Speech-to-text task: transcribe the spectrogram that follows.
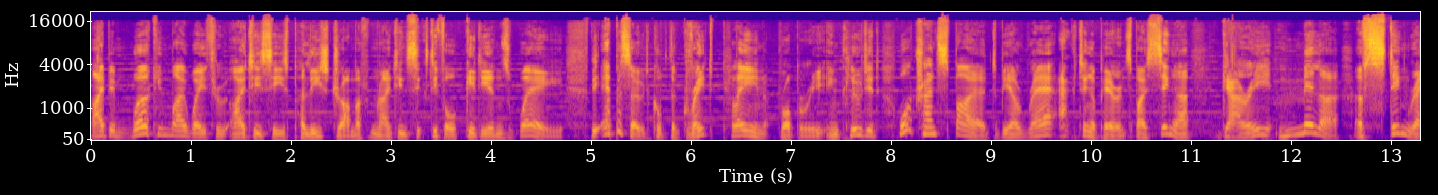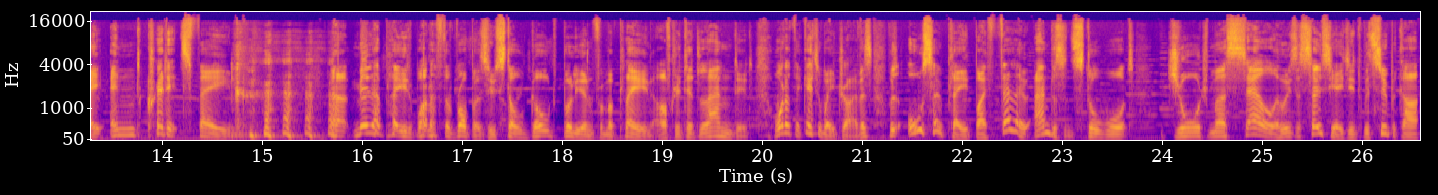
I've been working my way through ITC's police drama from 1964, Gideon's Way. The episode called The Great Plane Robbery included what transpired to be a rare acting appearance by singer Gary Miller of Stingray end credits fame. Uh, Miller played one of the robbers who stole gold bullion from a plane after it had landed. One of the getaway drivers was also played by fellow Anderson stalwart George Murcell, who is associated with Supercar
